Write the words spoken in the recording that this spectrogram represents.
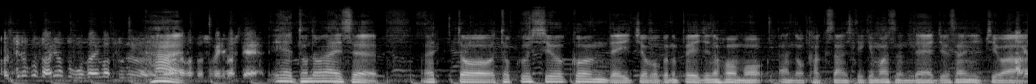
こちらこそありがとうございます、はい長々と喋りまして。えー、とんでもないです、えっと、特集組んで一応僕のページの方もあの拡散していきますんで13日あは。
